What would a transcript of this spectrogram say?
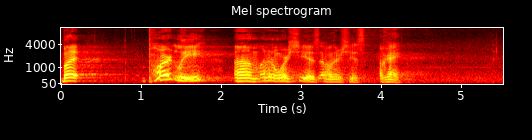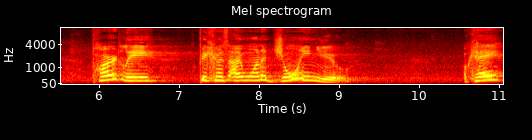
But partly, um, I don't know where she is. Oh, there she is. Okay. Partly because I want to join you. Okay?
